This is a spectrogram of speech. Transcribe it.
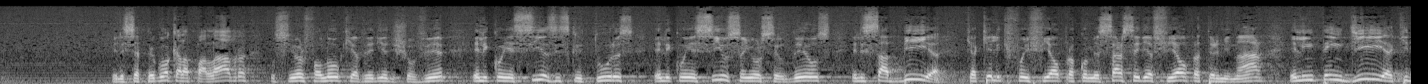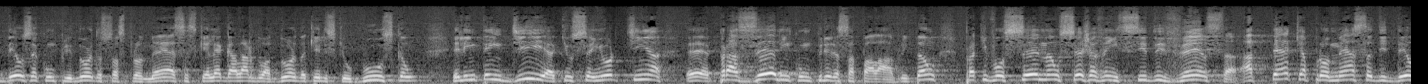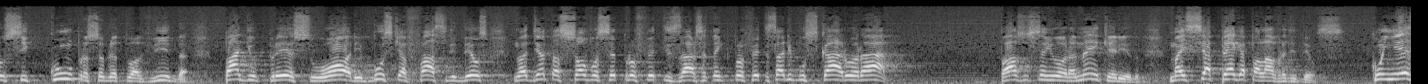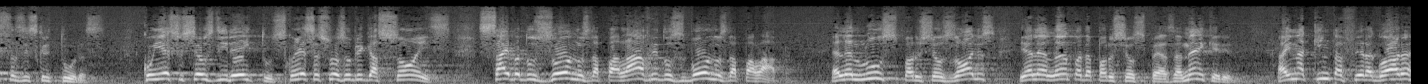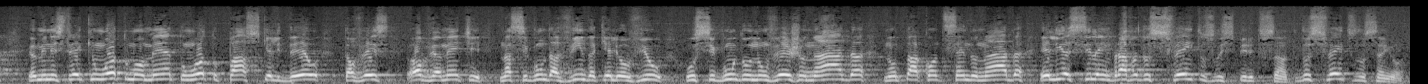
Ele se apegou àquela palavra, o Senhor falou que haveria de chover, ele conhecia as Escrituras, ele conhecia o Senhor seu Deus, ele sabia que aquele que foi fiel para começar seria fiel para terminar, ele entendia que Deus é cumpridor das suas promessas, que Ele é galardoador daqueles que o buscam, ele entendia que o Senhor tinha é, prazer em cumprir essa palavra. Então, para que você não seja vencido e vença, até que a promessa de Deus se cumpra sobre a tua vida, pague o preço, ore, busque a face de Deus. Não adianta só você profetizar, você tem que profetizar e buscar, orar. Paz o Senhor, amém, querido? Mas se apegue à palavra de Deus, conheça as Escrituras. Conheça os seus direitos, conheça as suas obrigações, saiba dos ônus da palavra e dos bônus da palavra. Ela é luz para os seus olhos e ela é lâmpada para os seus pés. Amém, querido? Aí na quinta-feira agora eu ministrei que um outro momento, um outro passo que ele deu, talvez, obviamente, na segunda vinda que ele ouviu, o segundo não vejo nada, não está acontecendo nada, Elias se lembrava dos feitos do Espírito Santo, dos feitos do Senhor.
